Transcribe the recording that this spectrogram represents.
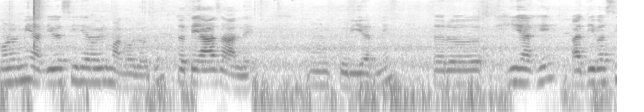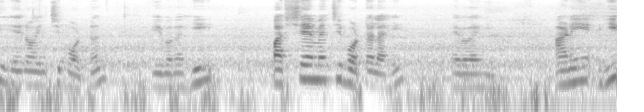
म्हणून मी आदिवासी हेअर ऑइल मागवलं होतं. तर ते आज आलं आहे कुरिअरने तर ही आहे आदिवासी हेअर ऑइलची बॉटल ही बघा ही पाचशे एम एचची बॉटल आहे. हे बघा ही. आणि ही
